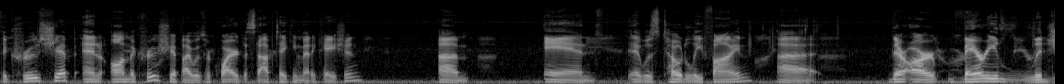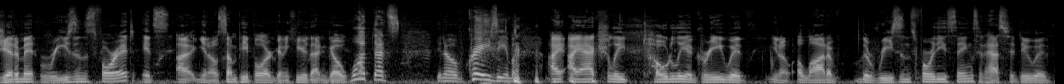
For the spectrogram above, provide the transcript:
the cruise ship, and on the cruise ship, I was required to stop taking medication, um, and it was totally fine. Uh, there are very legitimate reasons for it. It's uh, you know some people are going to hear that and go, "What? That's you know crazy." I, I actually totally agree with you know a lot of the reasons for these things. It has to do with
